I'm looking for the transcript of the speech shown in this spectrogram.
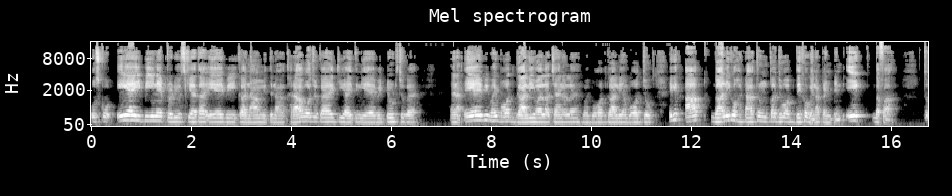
उसको एआईबी ने प्रोड्यूस किया था। एआईबी का नाम इतना ख़राब हो चुका है कि आई थिंक ए टूट चुका है। है ना? ए आई भी भाई बहुत गाली वाला चैनल है, भाई बहुत गालियाँ, बहुत जोक्स लेकिन आप गाली को हटा के उनका जो आप देखोगे ना कंटेंट एक दफ़ा तो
